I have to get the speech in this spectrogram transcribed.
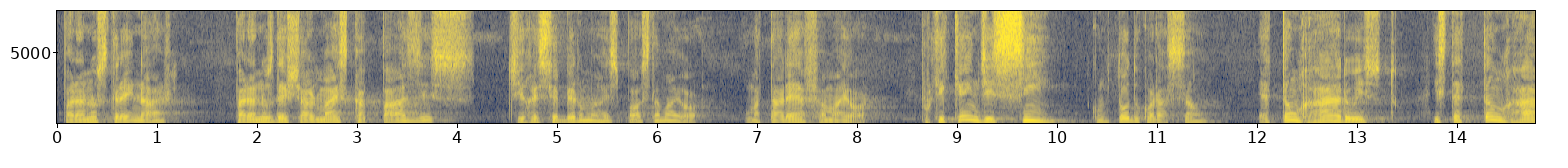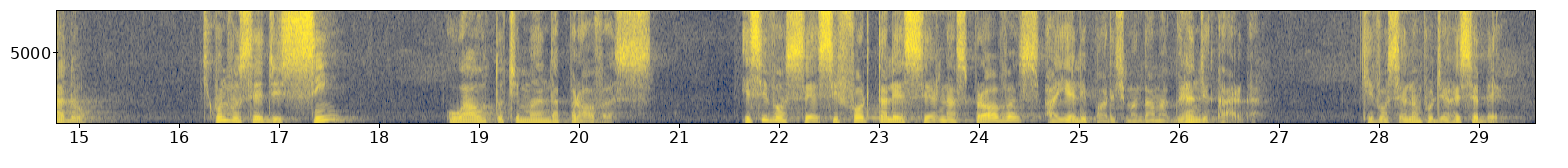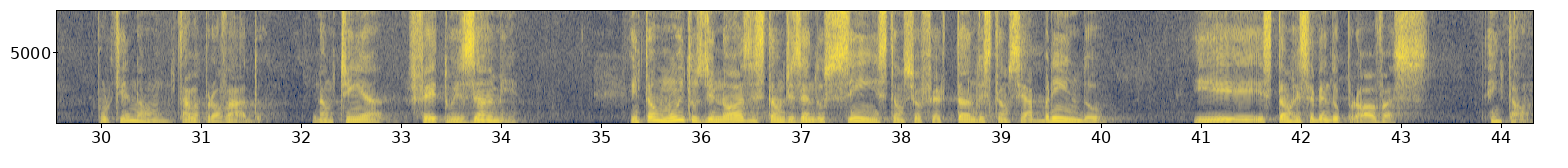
para nos treinar, para nos deixar mais capazes de receber uma resposta maior, uma tarefa maior. Porque quem diz sim com todo o coração, é tão raro isto, isto é tão raro, que quando você diz sim, o alto te manda provas. E se você se fortalecer nas provas, aí ele pode te mandar uma grande carga, que você não podia receber, porque não estava provado, não tinha feito o exame. Então muitos de nós estão dizendo sim, estão se ofertando, estão se abrindo e estão recebendo provas, então,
